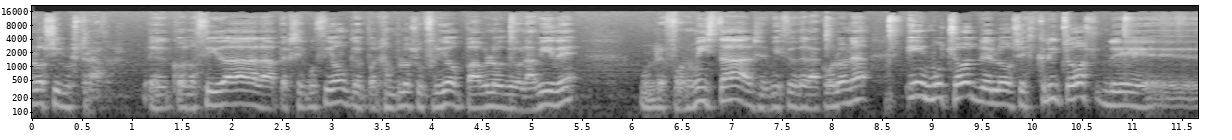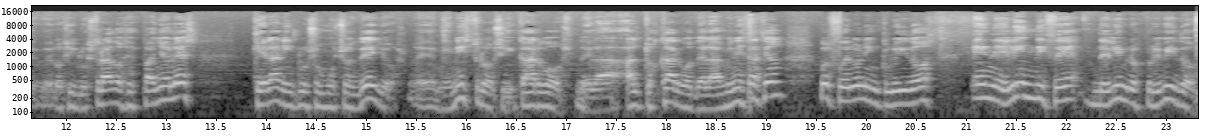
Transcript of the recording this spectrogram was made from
los ilustrados. Eh, conocida la persecución que, por ejemplo, sufrió Pablo de Olavide, un reformista al servicio de la corona, y muchos de los escritos de, los ilustrados españoles, que eran incluso muchos de ellos eh, ministros y cargos de la, altos cargos de la administración, pues fueron incluidos en el índice de libros prohibidos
